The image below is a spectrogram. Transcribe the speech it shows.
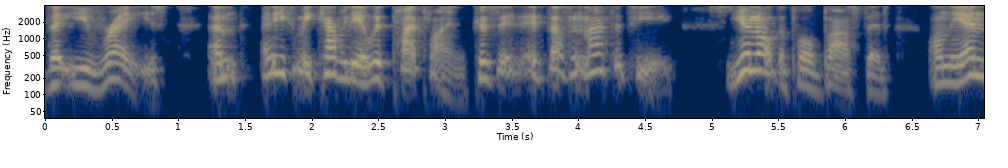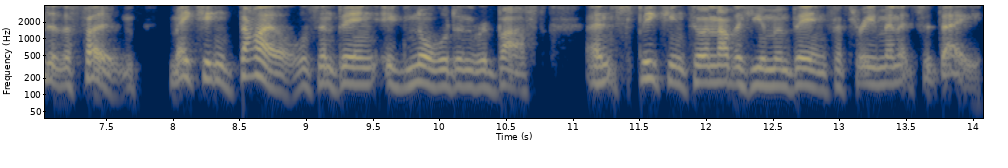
that you've raised, um, and you can be cavalier with pipeline because it, it doesn't matter to you. You're not the poor bastard on the end of the phone making dials and being ignored and rebuffed and speaking to another human being for three minutes a day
